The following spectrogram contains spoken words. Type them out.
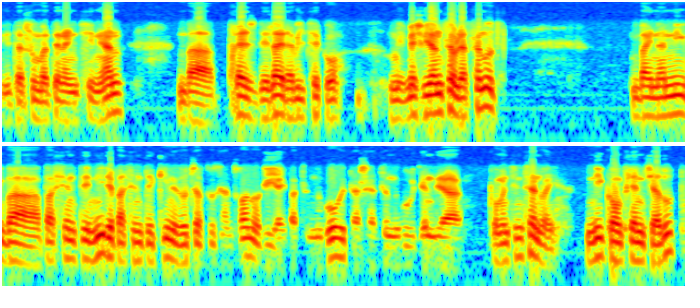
iritasun baten hain zinean, ba, prez dela erabiltzeko. Mes bidantza ulertzen dut, baina nik ba, paziente, nire pazientekin edo txartu zentroan hori aipatzen dugu, eta saiatzen dugu jendea komentzintzen bai. Ni konfientzia dut,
